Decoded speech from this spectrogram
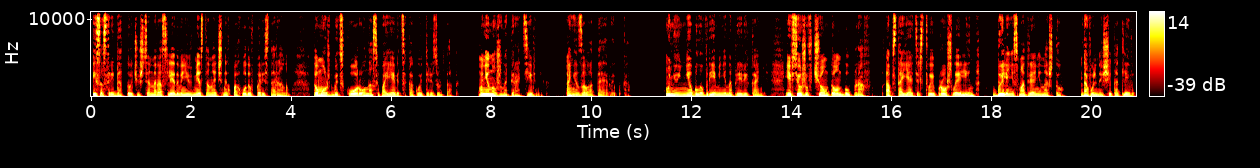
и сосредоточишься на расследовании вместо ночных походов по ресторанам, то, может быть, скоро у нас и появится какой-то результат. Мне нужен оперативник, а не золотая рыбка». У нее не было времени на пререкание, и все же в чем-то он был прав. Обстоятельства и прошлое Лин были, несмотря ни на что, довольно щекотливы.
